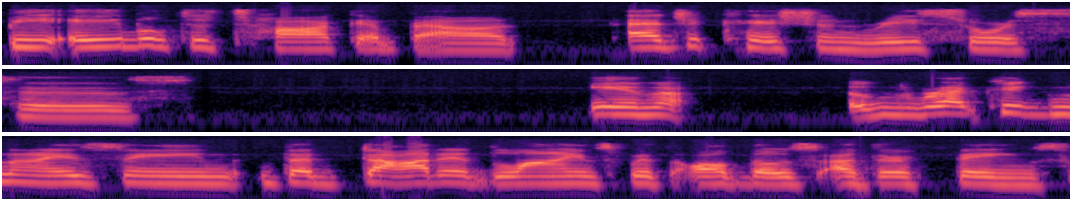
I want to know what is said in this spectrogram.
be able to talk about education resources in recognizing the dotted lines with all those other things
